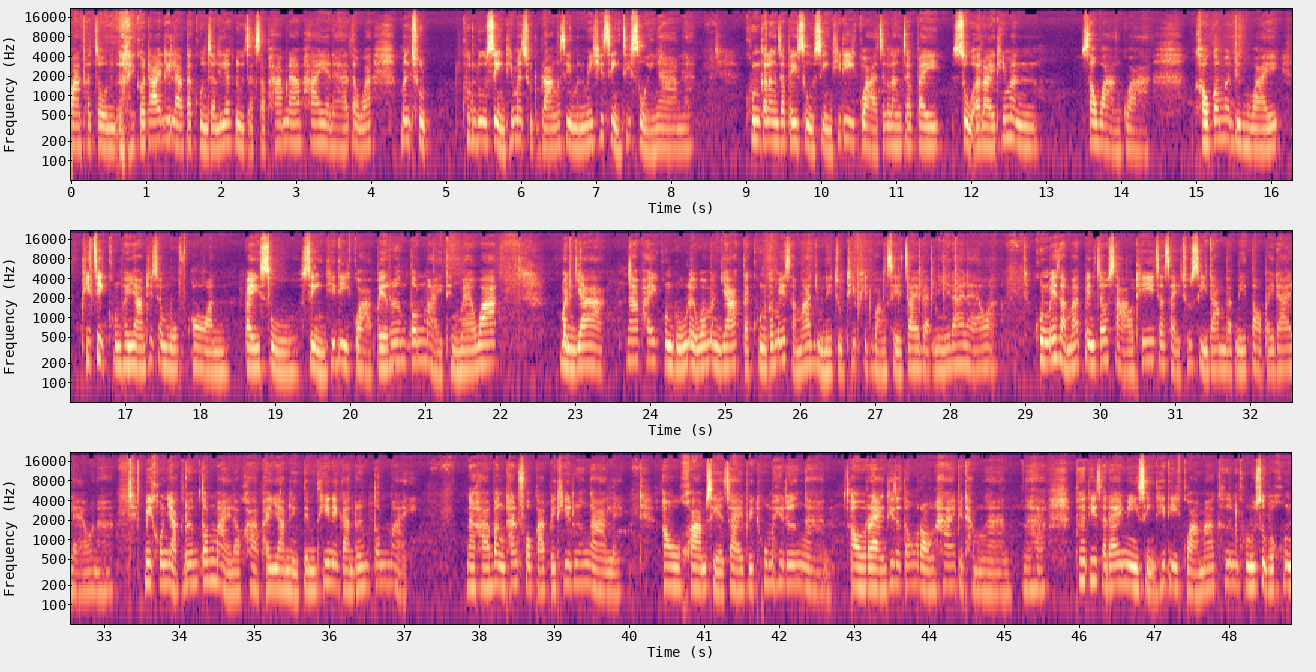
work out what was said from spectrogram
มารผจญอะไรก็ได้ที่แล้ว แต่คุณจะเรียกดูจากสภาพหน้าไพ่นะคะ แต่ว่ามันฉุด คุณดูสิ่งที่มาฉุดรั้งสิมันไม่ใช่สิ่งที่สวยงามนะ คุณกำลังจะไปสู่สิ่งที่ดีกว่าจะกำลังจะไปสู่อะไรที่มันสว่างกว่า เขาก็มาดึงไว้พิจิกคุณพยายามที่จะ move on ไปสู่สิ่งที่ดีกว่า ไปเริ่มต้นใหม่ถึงแม้ว่ามันยากหน้าไพ่คุณรู้เลยว่ามันยากแต่คุณก็ไม่สามารถอยู่ในจุดที่ผิดหวังเสียใจแบบนี้ได้แล้วอะ คุณไม่สามารถเป็นเจ้าสาวที่จะใส่ชุดสีดำแบบนี้ต่อไปได้แล้วนะคะมีคนอยากเริ่มต้นใหม่แล้วค่ะ พยายามอย่างเต็มที่ในการเริ่มต้นใหม่นะคะ บางท่านโฟกัสไปที่เรื่องงานเลย เอาความเสียใจไปทุ่มให้เรื่องงาน เอาแรงที่จะต้องร้องไห้ไปทำงานนะคะ เพื่อที่จะได้มีสิ่งที่ดีกว่ามากขึ้น คุณรู้สึกว่าคุณ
